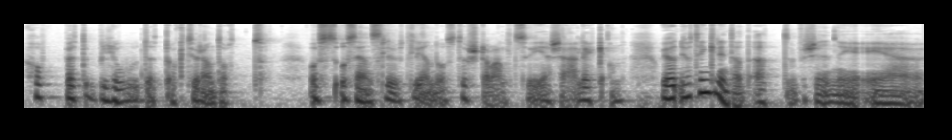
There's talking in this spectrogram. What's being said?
hoppet, blodet och Turandot. Och, och sen slutligen då, störst av allt, så är kärleken. Och jag, jag tänker inte att, att Virginie är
